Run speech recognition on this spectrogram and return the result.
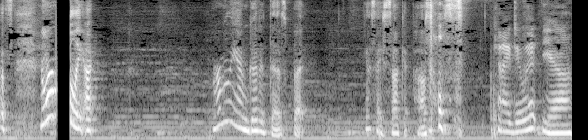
this? Normally, I normally I'm good at this, but I guess I suck at puzzles. Can I do it? Yeah.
